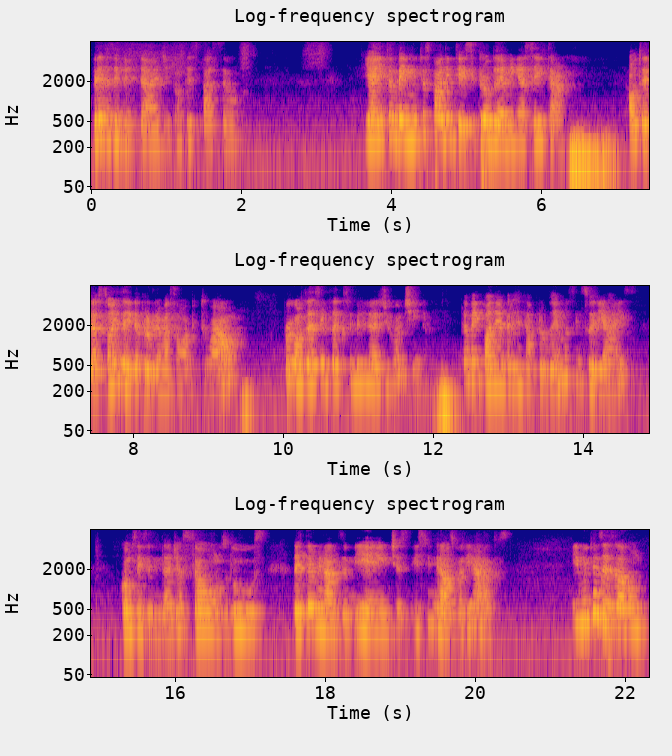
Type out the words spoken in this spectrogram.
previsibilidade, antecipação. E aí também muitas podem ter esse problema em aceitar alterações aí da programação habitual por conta dessa inflexibilidade de rotina. Também podem apresentar problemas sensoriais, como sensibilidade a sons, luz, determinados ambientes, isso em graus variados. E muitas vezes elas vão,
